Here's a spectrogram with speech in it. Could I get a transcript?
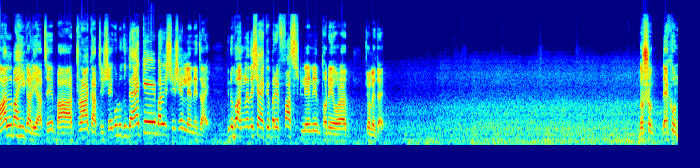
মালবাহী গাড়ি আছে বা ট্রাক আছে, সেগুলো কিন্তু একেবারে শেষের লেনে যায়। কিন্তু বাংলাদেশে একেবারে ফার্স্ট লেনে ধরে ওরা চলে যায়। দর্শক, দেখুন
